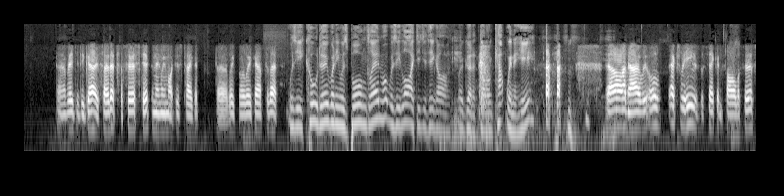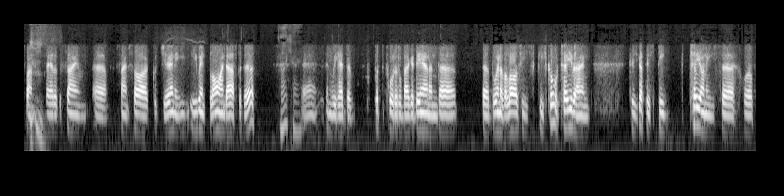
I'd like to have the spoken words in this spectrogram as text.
uh, ready to go. So that's the first step, and then we might just take it uh, week by week after that. Was he a cool dude when he was born, Glenn? What was he like? Did you think, oh, we've got a Donald Cup winner here? Oh no, we all actually he was the second foal, the first one out of the same uh, same sire. Good journey. He, he went blind after birth, Okay. uh, and we had to put the poor little bugger down. And uh, uh, Buena Veloz, he's he's called T-bone because he's got this big T on his uh, well,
